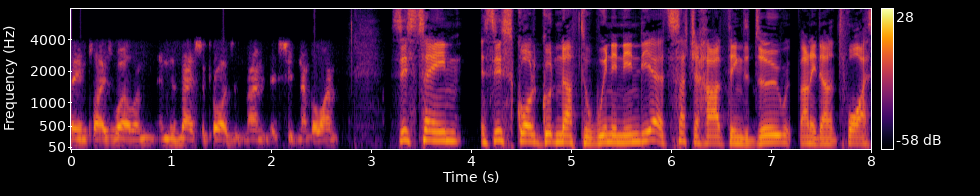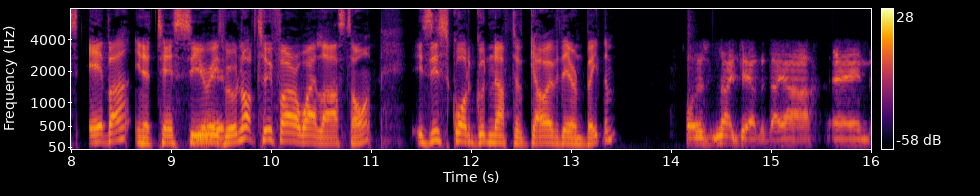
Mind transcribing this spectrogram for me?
team plays well. And, and there's no surprise at the moment they sit number one. Is this team, is this squad good enough to win in India? It's such a hard thing to do. We've only done it twice ever in a Test series. Yeah. We were not too far away last time. Is this squad good enough to go over there and beat them? Well, there's no doubt that they are, and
